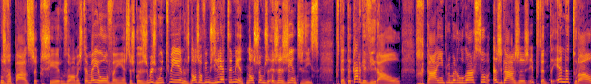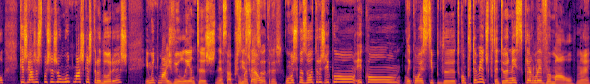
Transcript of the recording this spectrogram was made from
Os rapazes a crescer, os homens, também ouvem estas coisas, mas muito menos. Nós ouvimos diretamente, nós somos as agentes disso. Portanto, a carga viral recai em primeiro lugar sobre as gajas e, portanto, é natural que as gajas depois sejam muito mais castradoras e muito mais violentas nessa apreciação. Umas com as outras. Umas com as outras e com, e com, e com esse tipo de, de comportamentos. Portanto, eu nem sequer levo a mal, não é?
